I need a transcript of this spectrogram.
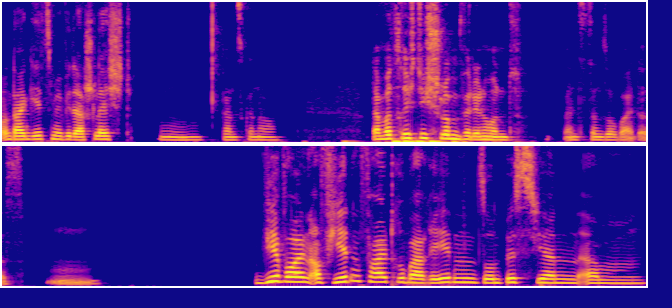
und dann geht's mir wieder schlecht. Mhm, ganz genau. Dann wird's richtig schlimm für den Hund, wenn es dann soweit ist. Mhm. Wir wollen auf jeden Fall drüber reden, so ein bisschen ähm,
